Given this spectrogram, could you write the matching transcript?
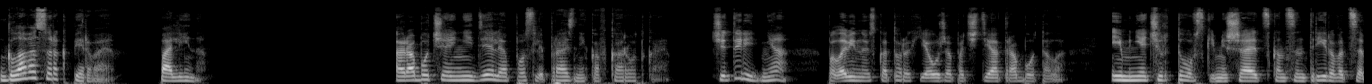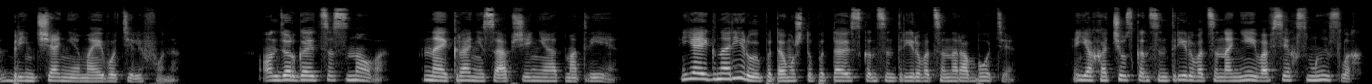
Глава 41. Полина. Рабочая неделя после праздников короткая. Четыре дня, половину из которых я уже почти отработала. И мне чертовски мешает сконцентрироваться бренчание моего телефона. Он дергается снова. На экране сообщение от Матвея. Я игнорирую, потому что пытаюсь сконцентрироваться на работе. Я хочу сконцентрироваться на ней во всех смыслах,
